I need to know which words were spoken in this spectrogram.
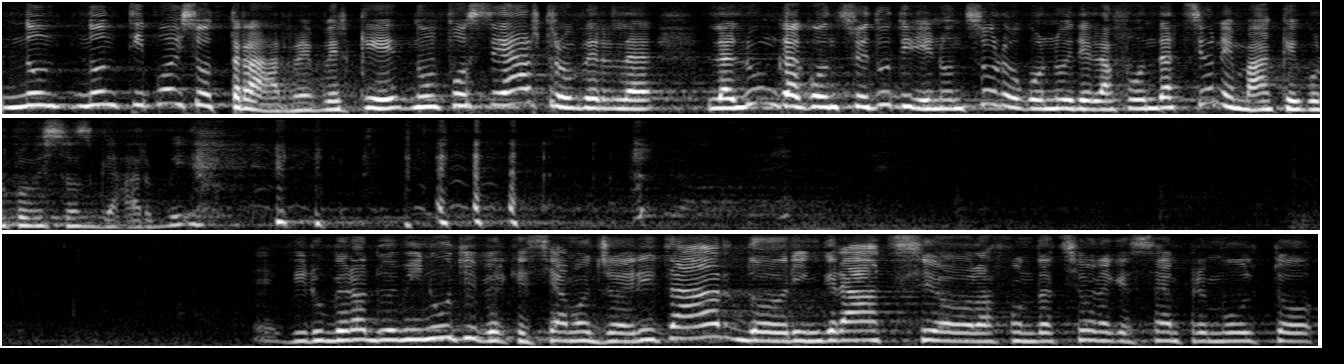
non, non, ti puoi sottrarre perché non fosse altro per la, la, lunga consuetudine non solo con noi della Fondazione ma anche col professor Sgarbi. vi ruberò due minuti perché siamo già in ritardo, ringrazio la Fondazione che è sempre molto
